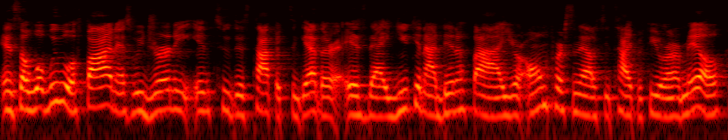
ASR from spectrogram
And so, what we will find as we journey into this topic together is that you can identify your own personality type if you are a male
